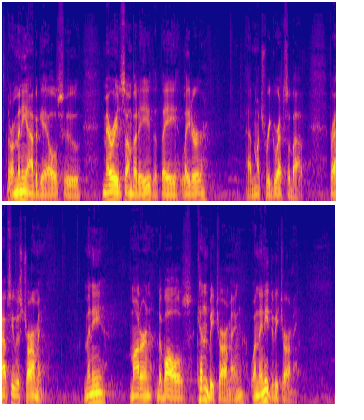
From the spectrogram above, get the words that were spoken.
There are many Abigails who married somebody that they later had much regrets about. Perhaps he was charming. Many modern Nabals can be charming when they need to be charming.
